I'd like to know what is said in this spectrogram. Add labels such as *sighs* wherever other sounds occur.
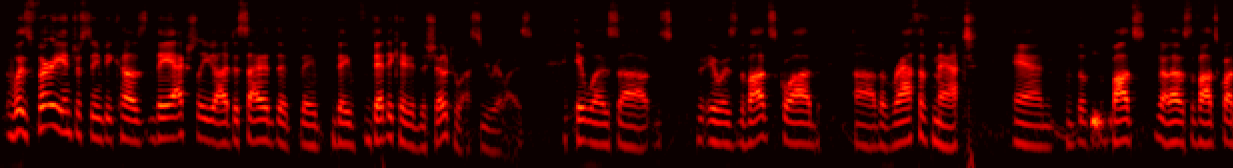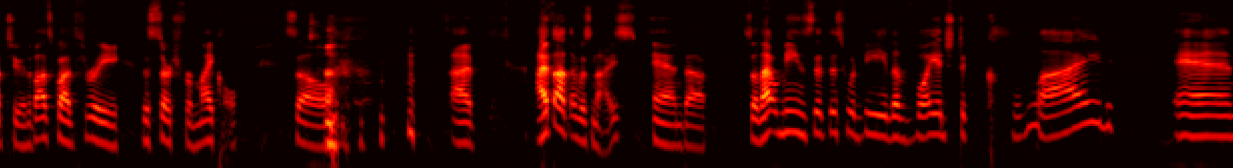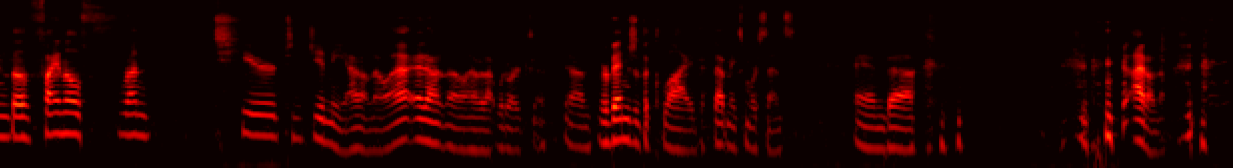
was very interesting because they actually uh, decided that they they dedicated the show to us. You realize it was uh, it was the VOD Squad, uh, the Wrath of Matt, and the VOD no, that was the VOD Squad two, and the VOD Squad three, the Search for Michael. So *laughs* I I thought that was nice, and uh, so that means that this would be the voyage to Clyde and the final frontier to Jimmy. I don't know. I, I don't know how that would work. Um, Revenge of the Clyde. That makes more sense. And uh, *laughs* I don't know. *laughs*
